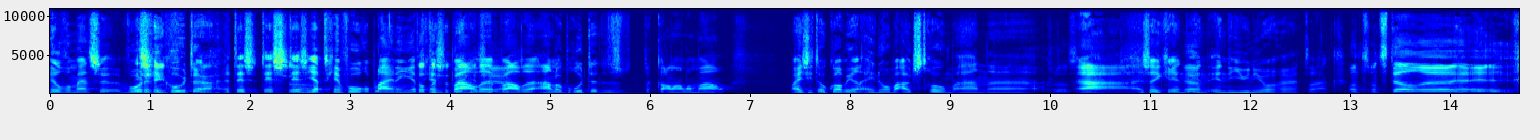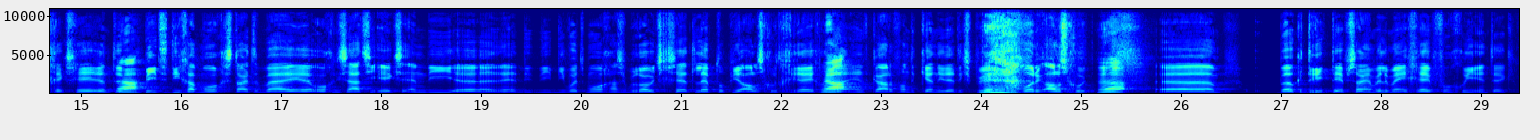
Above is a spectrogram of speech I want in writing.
Heel veel mensen worden geen- recruiter. ja. het is, het is, Dus, het is, je eh, hebt geen vooropleiding. Je hebt geen bepaalde, dingetje, ja. bepaalde aanlooproute. Dus dat kan allemaal. Maar je ziet ook wel weer een enorme uitstroom aan... eh, Klopt. ja, zeker in, Ja. in, in de junior eh, taak. Want, want stel, hè, gekscherend, Ja. Piet, die gaat morgen starten bij organisatie X. En die, hè, die, die, die wordt morgen aan zijn bureautje gezet. Laptopje, alles goed geregeld. Ja. in het kader van de candidate experience, onboarding, alles goed. Ja. Ehm, welke drie tips zou je hem willen meegeven voor een goede intake?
